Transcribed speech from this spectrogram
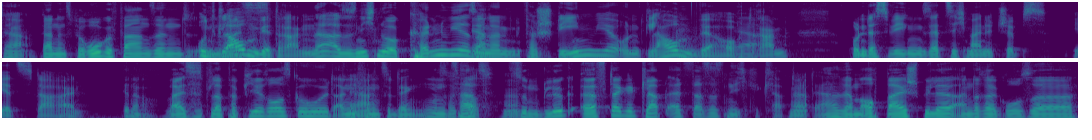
Ja. dann ins Büro gefahren sind. Und glauben wir dran. Ne? Also nicht nur können wir, Ja. sondern verstehen wir und glauben wir auch Ja. dran. Und deswegen setze ich meine Chips jetzt da rein. Genau, weißes Blatt Papier rausgeholt, angefangen Ja. zu denken und es hat krass, zum Glück öfter geklappt, als dass es nicht geklappt hat. Ja, wir haben auch Beispiele anderer großer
